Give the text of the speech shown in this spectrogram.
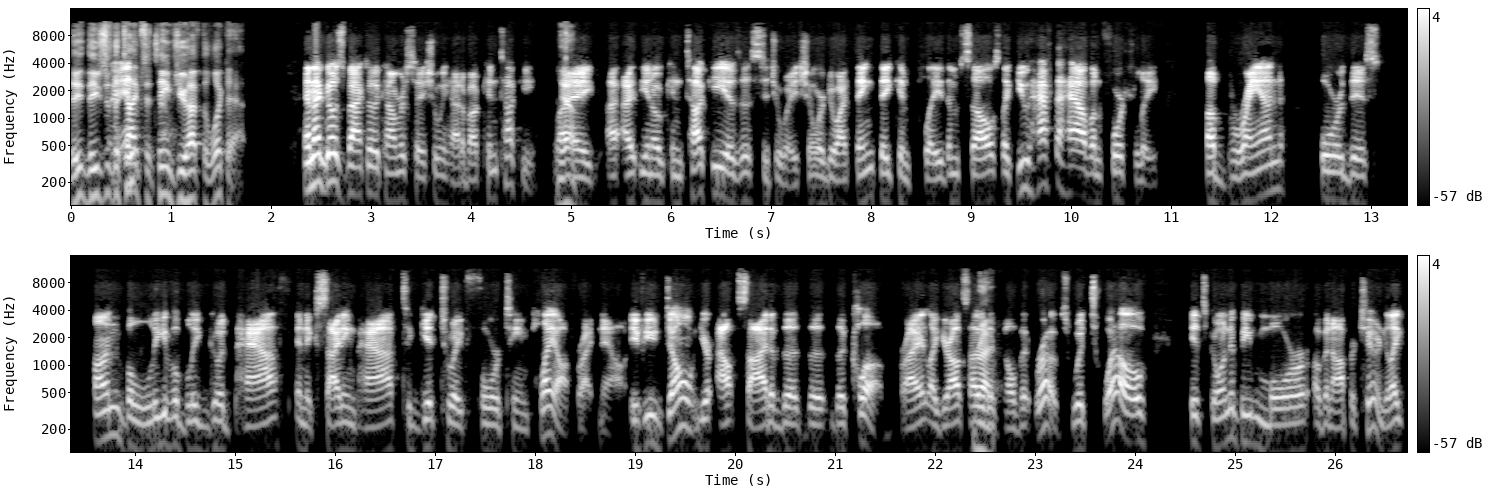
These are the types of teams you have to look at. And that goes back to the conversation we had about Kentucky. Like, yeah. I, you know, Kentucky is a situation where do I think they can play themselves? Like, you have to have, unfortunately, a brand or this unbelievably good path, an exciting path to get to a four team playoff right now. If you don't, you're outside of the the, the club, right? Like you're outside right. of the velvet ropes. With 12, it's going to be more of an opportunity. Like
